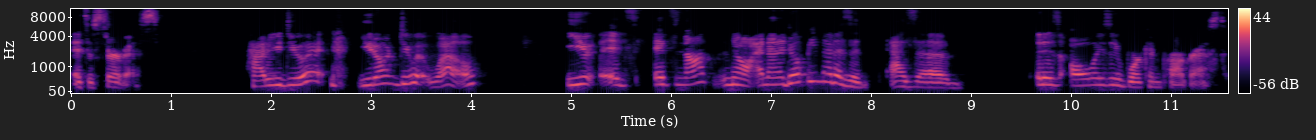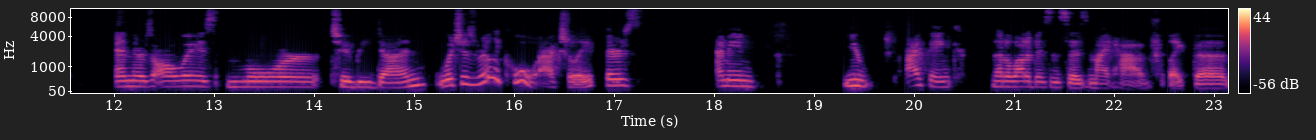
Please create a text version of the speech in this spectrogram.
It's a service. How do you do it? You don't do it well. You it's it's not no, and I don't mean that as a as a it is always a work in progress. And there's always more to be done, which is really cool actually. There's I mean, you I think that a lot of businesses might have like the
